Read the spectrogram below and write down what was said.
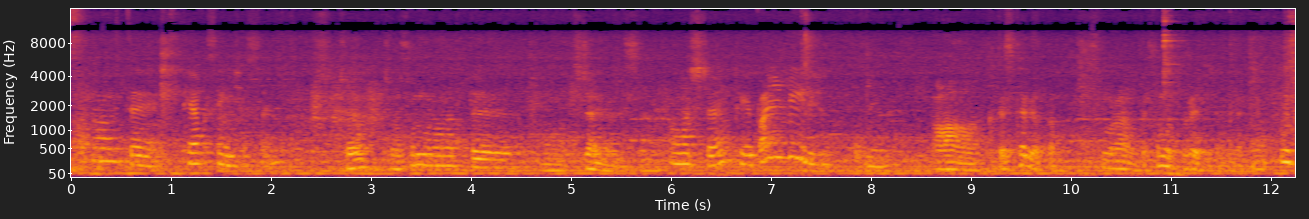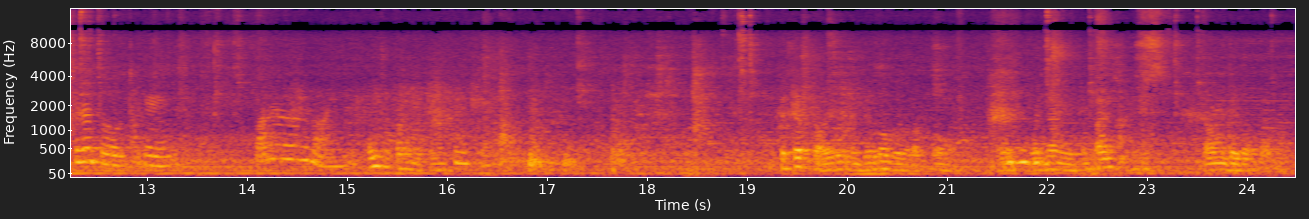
학교 때 대학생이셨어요? 저요? 저 스물하나 때 어, 디자인을 했어요. 아, 진짜요? 되게 빨리 되셨네요. 아, 그때 스텝이었다. 스물하나 때 스물둘에 했어요. 근데 그래도 되게 빠른 거 아니에요? 엄청 빠른 거죠. 그러니까. 그때부터 얼굴이 좀 늙어 보여갖고 원장이 좀 빨리. 너무 늙었다고.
